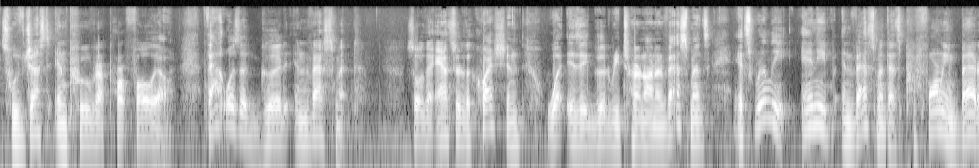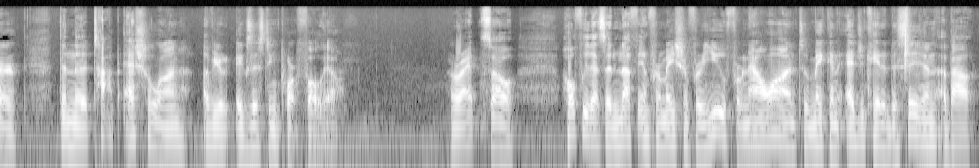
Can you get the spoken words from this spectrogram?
So we've just improved our portfolio. That was a good investment. So the answer to the question, what is a good return on investments? It's really any investment that's performing better than the top echelon of your existing portfolio. All right? So hopefully that's enough information for you from now on to make an educated decision about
